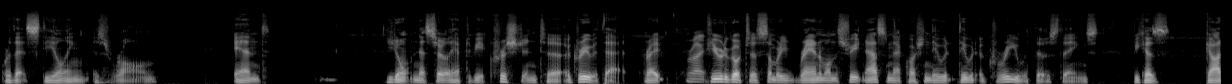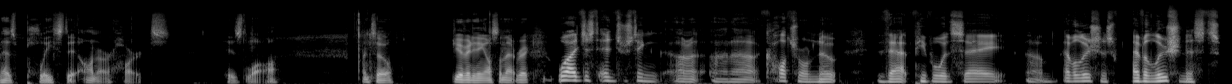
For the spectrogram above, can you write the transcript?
or that stealing is wrong, and you don't necessarily have to be a Christian to agree with that, right? Right. If you were to go up to somebody random on the street and ask them that question, they would they would agree with those things because God has placed it on our hearts, His law. And so, do you have anything else on that, Rick? Well, just interesting on a, on a cultural note that people would say um, evolutionists, evolutionists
